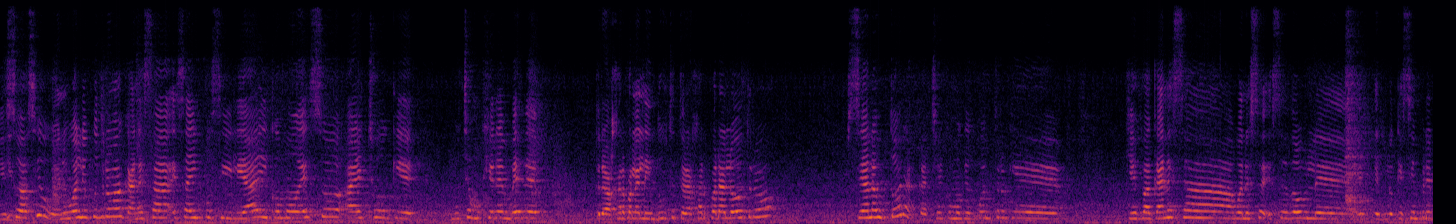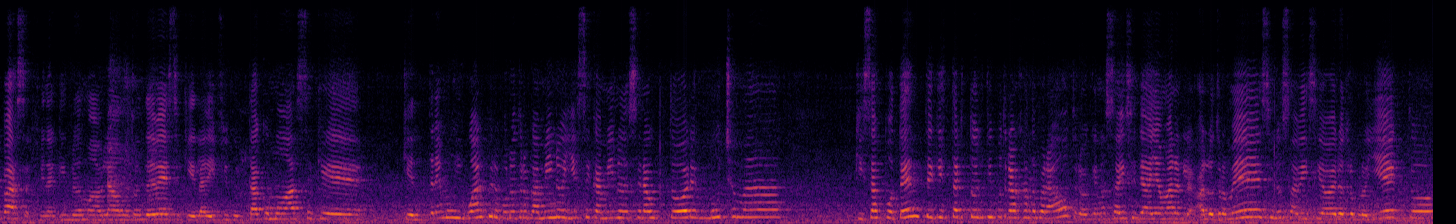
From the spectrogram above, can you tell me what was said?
Y eso ha sido bueno, igual yo encuentro bacán esa, esa imposibilidad y cómo eso ha hecho que muchas mujeres en vez de trabajar para la industria, trabajar para el otro, sean autoras, ¿cachai? Como que encuentro que que es bacán esa, bueno, ese, ese doble, es, lo que siempre pasa, al final que lo hemos hablado un montón de veces, que la dificultad como hace que, que entremos igual pero por otro camino y ese camino de ser autor es mucho más quizás potente que estar todo el tiempo trabajando para otro, que no sabéis si te va a llamar al otro mes, si no sabéis si va a haber otro proyecto.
